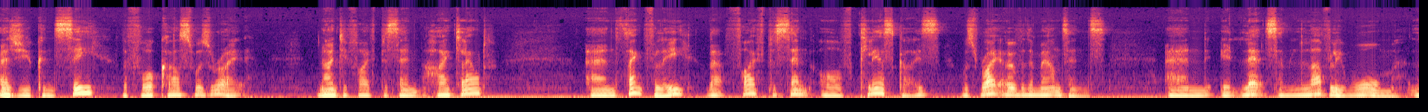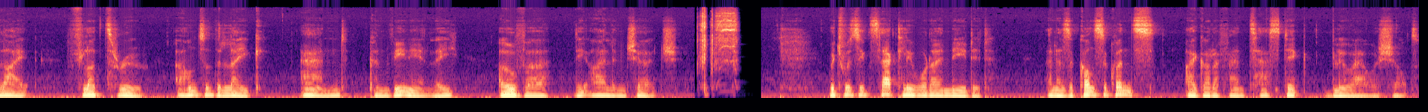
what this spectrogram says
As you can see, the forecast was right. 95% high cloud, and thankfully that 5% of clear skies was right over the mountains, and it let some lovely warm light flood through onto the lake and, conveniently, over the island church. Which was exactly what I needed, and as a consequence, I got a fantastic blue hour shot.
